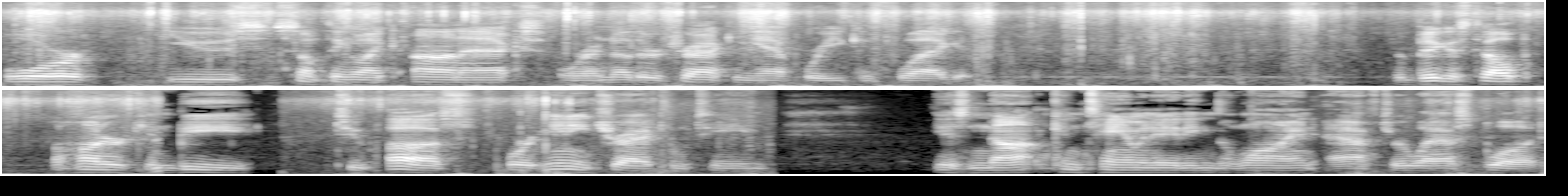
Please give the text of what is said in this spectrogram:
or use something like onX or another tracking app where you can flag it. The biggest help a hunter can be to us or any tracking team is not contaminating the line after last blood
